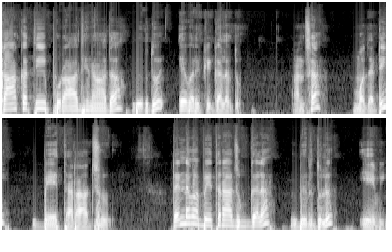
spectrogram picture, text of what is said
కాకతీ పురాధినాథ బిరుదు ఎవరికి గలదు? ఆన్సర్ మొదటి బేతరాజు. రెండవ బేతరాజు గల బిరుదులు ఏవి?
